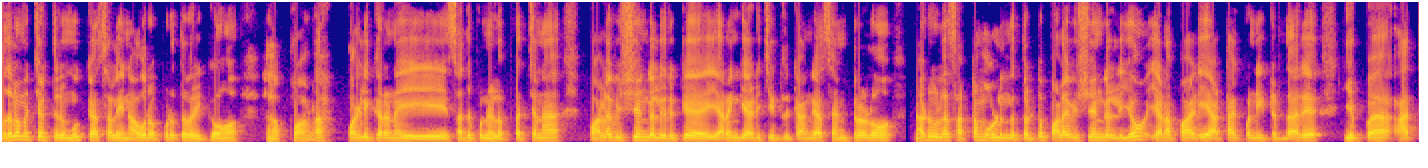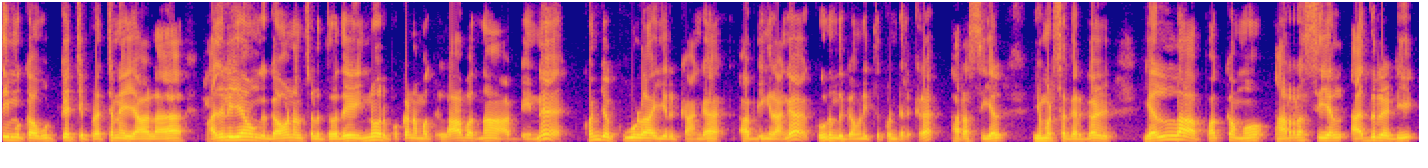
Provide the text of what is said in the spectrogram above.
முதலமைச்சர் திரு மு க ஸ்டாலின் அவரை பொறுத்த வரைக்கும் அப்பாடா பள்ளிக்கரணை சதுப்பு நில பிரச்சனை பல விஷயங்கள் இருக்கு. இறங்கி அடிச்சிட்டு இருக்காங்க. சென்ட்ரலும் நடுவில் சட்டம் ஒழுங்கு தொட்டு பல விஷயங்கள்லையும் எடப்பாடி அட்டாக் பண்ணிட்டு இருந்தாரு. இப்போ அதிமுக உட்கட்சி பிரச்சனையால் அதுலேயே அவங்க கவனம் செலுத்துவது இன்னொரு பக்கம் நமக்கு லாபம் தான் அப்படின்னு கொஞ்சம் கூலாக இருக்காங்க அப்படிங்கிறாங்க. கூர்ந்து கவனித்து கொண்டிருக்கிற அரசியல் விமர்சகர்கள். எல்லா பக்கமும் அரசியல் அதிரடி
